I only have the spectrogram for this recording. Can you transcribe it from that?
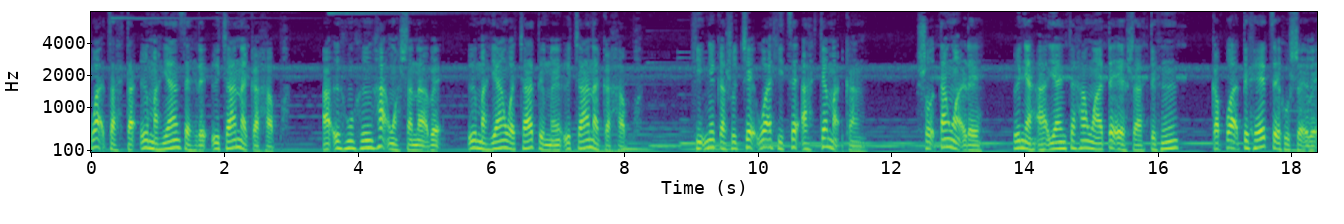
watsahta umas yan sehre uchana kahapwa. a y hun hưng hạ ngoa sana bệ y mà yang wa cha từ mẹ y cha na ka hap. Hi nye ka su che wa hi che a cha ma kang so tang wa re y nya a yang cha ha wa te e sa từ hưng ka pa từ he che hu se bệ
